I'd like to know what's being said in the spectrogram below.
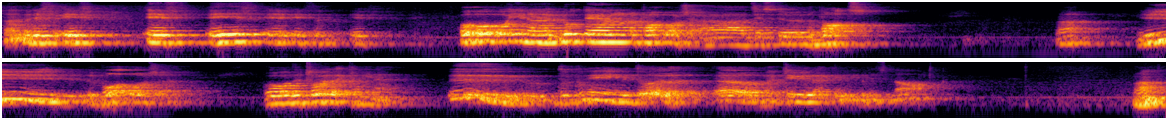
But if, if, if, if, if, if, or, or, or, you know, look down on a pot washer, ah, just doing the pots. Right? You, the pot washer, or the toilet cleaner. Ooh, to cleaning the toilet. Oh, material activity, but it's not. Right?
